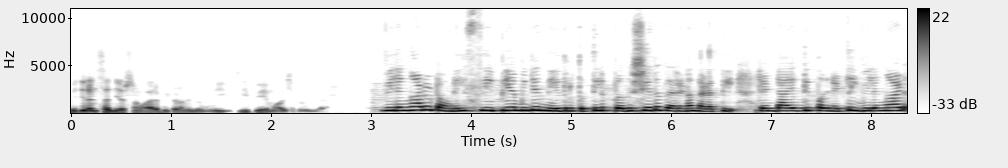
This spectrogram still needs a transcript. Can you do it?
വിജിലൻസ് അന്വേഷണം ആരംഭിക്കണമെന്ന് കൂടി സി പി ഐ ആവശ്യപ്പെടുകയാണ്. വിലങ്ങാട് ടൗണിൽ സി പി എമ്മിന്റെ നേതൃത്വത്തിൽ പ്രതിഷേധ ധർണ നടത്തി. രണ്ടായിരത്തി പതിനെട്ടിൽ വിലങ്ങാട്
